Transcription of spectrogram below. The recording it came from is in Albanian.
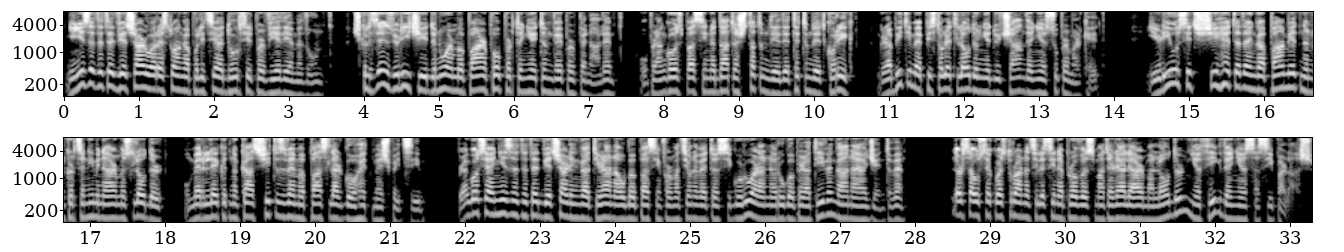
Një 28 vjeçar u arrestua nga policia e Durrësit për vjedhje me dhunë. Shkëlzen Zyriqi i dënuar më parë po për të njëjtën vepër penale. U prangos pasi në datën 17 dhe 18 korrik grabiti me pistoletë lodër një dyqan dhe një supermarket. I riu siç shihet edhe nga pamjet nën kërcënimin e armës lodër, u merr lekët në kasë shitësve më pas largohet me shpejtësi. Prangosja e 28 vjeçarit nga Tirana u bë pas informacioneve të siguruara në rrugë operative nga ana e agjentëve. Ndërsa u sekuestrua në cilësinë e provës materiale arma lodër, një thikë dhe një sasi parash.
